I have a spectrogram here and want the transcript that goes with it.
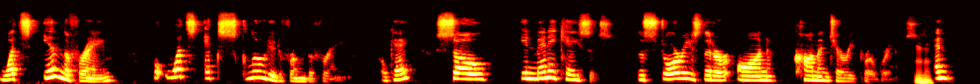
what's in the frame, but what's excluded from the frame, okay? So, in many cases, the stories that are on commentary programs, mm-hmm. and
